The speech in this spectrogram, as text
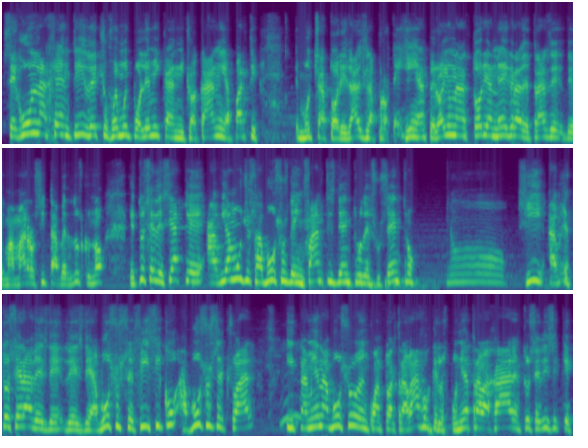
según la gente, y de hecho fue muy polémica en Michoacán y aparte muchas autoridades la protegían, pero hay una historia negra detrás de, de Mamá Rosita Verduzco, ¿no? Entonces decía que había muchos abusos de infantes dentro de su centro. No. Sí, entonces era desde, desde abuso físico, abuso sexual y también abuso en cuanto al trabajo, que los ponía a trabajar. Entonces dice que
